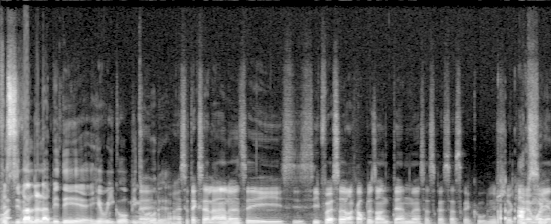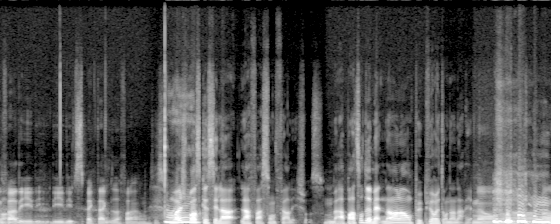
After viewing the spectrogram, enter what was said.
festival de la BD, euh, here we go, puis tout Mais, le monde. euh, ouais, c'est excellent, là, si- S'il faisait ça encore plus dans le thème, ça serait, ça serait cool. Je suis sûr qu'il y aurait moyen de faire des, des, des- des petits spectacles, des affaires. Moi, je pense que c'est la, la façon de faire les choses. Mais à partir de maintenant, là, on peut plus retourner en arrière. Non, non,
